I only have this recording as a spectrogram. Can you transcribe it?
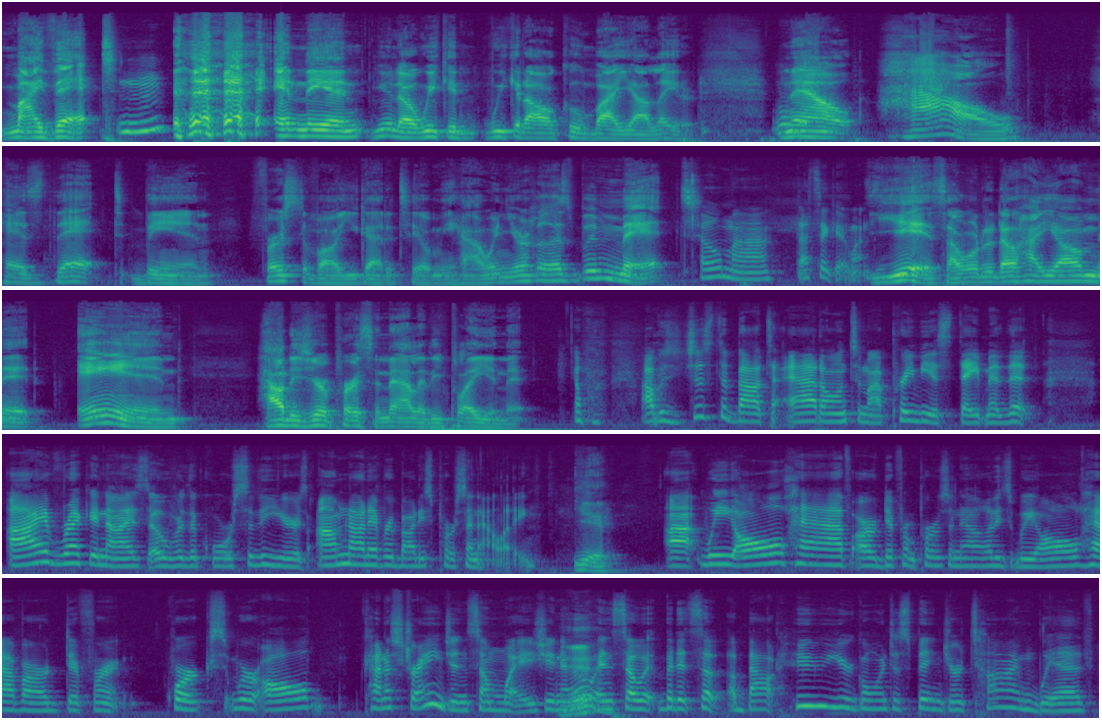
my vet, Mm-hmm. and then you know we can we can all kumbaya later. now, how has that been? First of all, you got to tell me how and your husband met. oh my, that's a good one. Yes, I want to know how y'all met, and how does your personality play in that? I was just about to add on to my previous statement that I have recognized over the course of the years I'm not everybody's personality. Yeah, uh, we all have our different personalities. We all have our different quirks. We're all kind of strange in some ways, you know. Yeah. And so, it, but it's a, about who you're going to spend your time with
